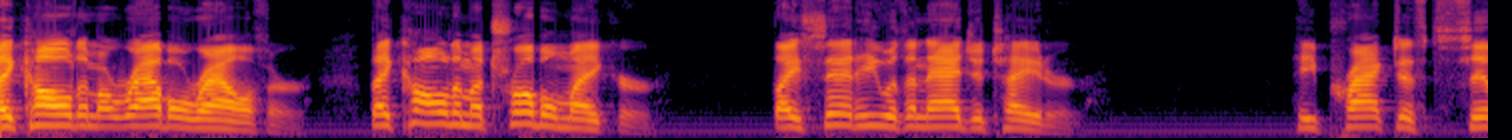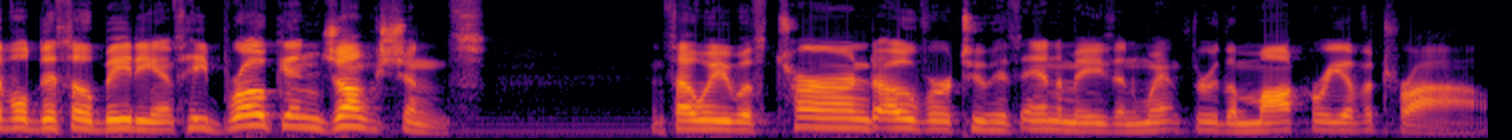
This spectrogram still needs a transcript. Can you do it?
They called him a rabble rouser. They called him a troublemaker. They said he was an agitator. He practiced civil disobedience. He broke injunctions. And so he was turned over to his enemies and went through the mockery of a trial.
